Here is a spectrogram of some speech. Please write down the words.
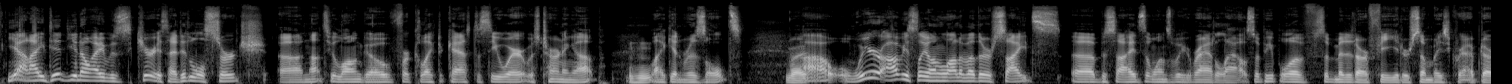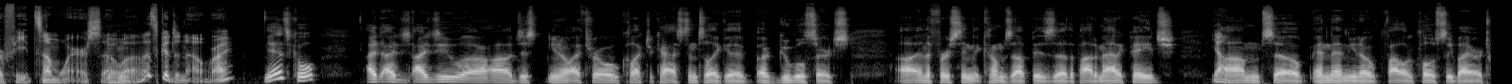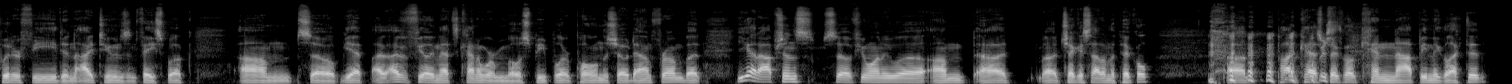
Yeah, and I did, you know, I was curious. I did a little search uh, not too long ago for CollectorCast to see where it was turning up, like in results. Right. Uh, we're obviously on a lot of other sites uh, besides the ones we rattle out. So people have submitted our feed or somebody's grabbed our feed somewhere. So uh, that's good to know, right? yeah, it's cool. I, I, I do uh, uh, just, you know, I throw CollectorCast into like a, a Google search. Uh, and the first thing that comes up is uh, the Podomatic page. Yeah. Um, so, and then, you know, followed closely by our Twitter feed and iTunes and Facebook. Um, so yeah, I, I have a feeling that's kind of where most people are pulling the show down from, but you got options. So if you want to, uh, um, uh, uh, check us out on the pickle, uh, podcast pickle cannot be neglected,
